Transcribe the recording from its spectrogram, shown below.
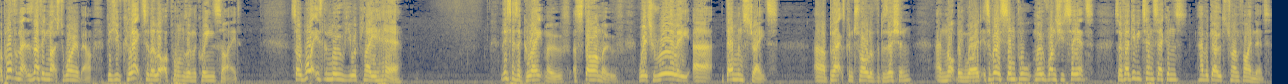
Apart from that, there's nothing much to worry about because you've collected a lot of pawns on the queen side. So what is the move you would play here? this is a great move, a star move, which really uh, demonstrates uh, Black's control of the position and not being worried. It's a very simple move once you see it. So if I give you 10 seconds, have a go to try and find it.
